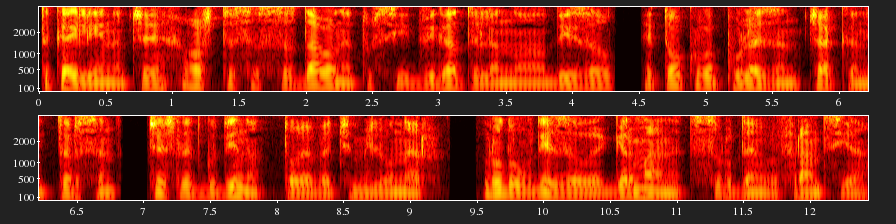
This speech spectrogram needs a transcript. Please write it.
Така или иначе, още с създаването си двигателя на дизел е толкова полезен, чакан и търсен, че след година той е вече милионер. Рудолф Дизел е германец, роден във Франция.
